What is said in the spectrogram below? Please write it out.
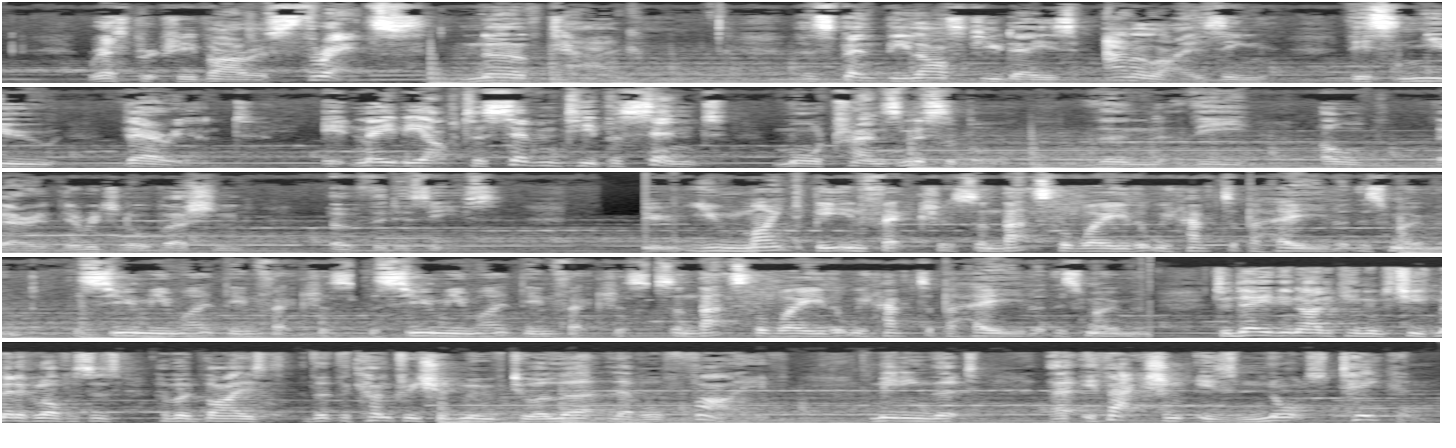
respiratory virus threats, NERVTAG, has spent the last few days analysing this new variant. It may be up to 70% more transmissible than the old variant, the original version of the disease. You might be infectious, and that's the way that we have to behave at this moment. Assume you might be infectious. Assume you might be infectious, and that's the way that we have to behave at this moment. Today, the United Kingdom's chief medical officers have advised that the country should move to alert level 5, meaning that uh, if action is not taken,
